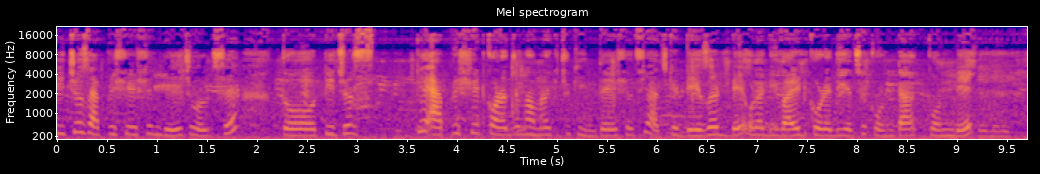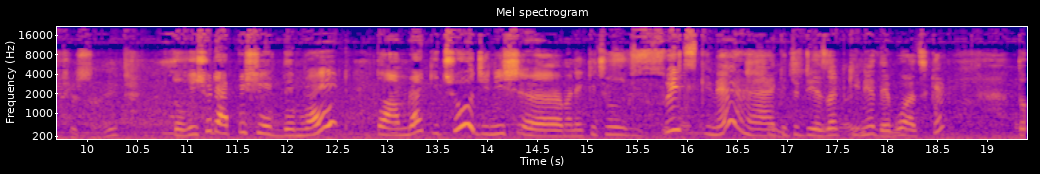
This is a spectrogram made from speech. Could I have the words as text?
টিচার্স অ্যাপ্রিসিয়েশন ডে চলছে। তো টিচার্সকে অ্যাপ্রিসিয়েট করার জন্য আমরা কিছু কিনতে এসেছি। আজকে ডেজার্ট ডে ওরা ডিভাইড করে দিয়েছে কোনটা কোন ডে তো we should appreciate them right তো আমরা কিছু জিনিস মানে কিছু সুইটস কিনে হ্যাঁ কিছু ডেজার্ট কিনে দেবো আজকে। তো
